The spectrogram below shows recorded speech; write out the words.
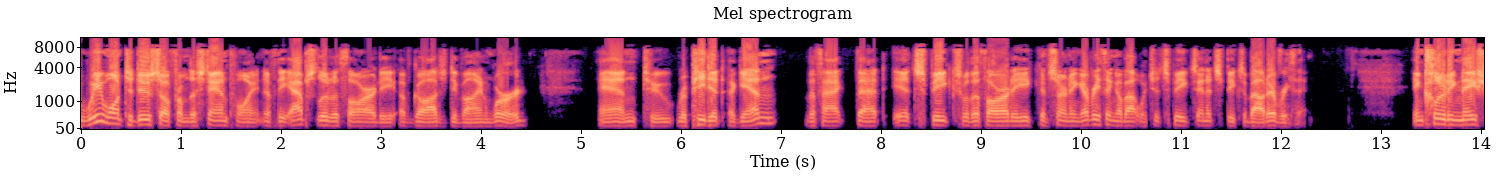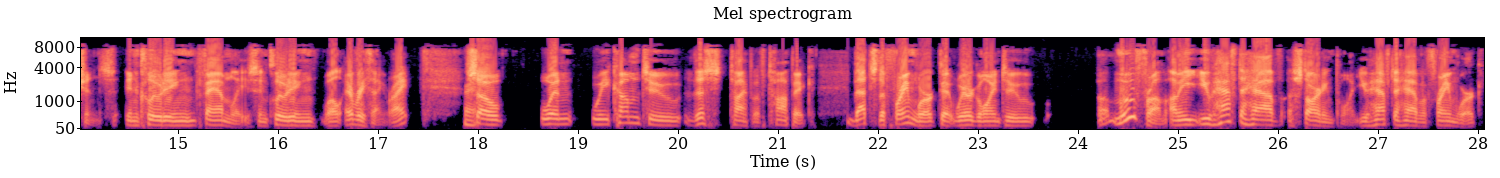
we want to do so from the standpoint of the absolute authority of God's divine word. And to repeat it again, the fact that it speaks with authority concerning everything about which it speaks, and it speaks about everything, including nations, including families, including, well, everything, right? right? So when we come to this type of topic, that's the framework that we're going to uh, move from. I mean, you have to have a starting point. You have to have a framework.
